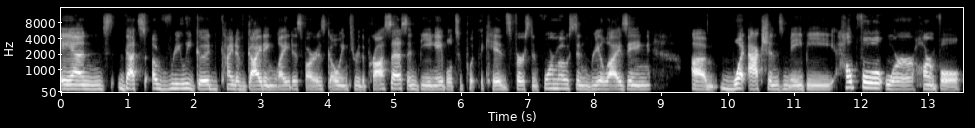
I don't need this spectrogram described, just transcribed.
and that's a really good kind of guiding light as far as going through the process and being able to put the kids first and foremost and realizing um, what actions may be helpful or harmful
